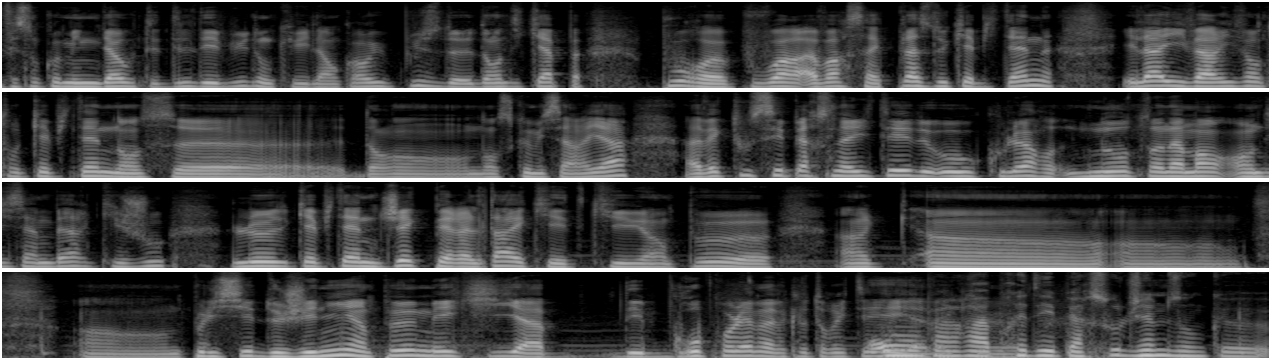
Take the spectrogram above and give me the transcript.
fait son coming out dès le début donc il a encore eu plus d'handicap pour euh, pouvoir avoir sa place de capitaine. Et là il va arriver en tant que capitaine dans ce, commissariat avec toutes ses personnalités de haut couleur notamment Andy Samberg qui joue le capitaine Jake Peralta et qui est, un peu un policier de génie un peu mais qui a des gros problèmes avec l'autorité On avec, parlera euh, après des persos de James, donc euh,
